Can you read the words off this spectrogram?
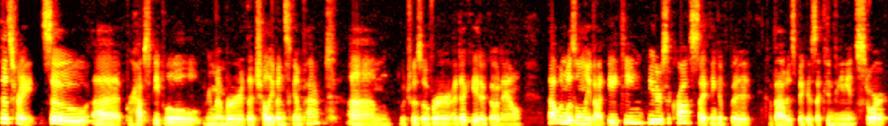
That's right. So uh, perhaps people remember the Chelyabinsk impact, um, which was over a decade ago now. That one was only about 18 meters across. I think of it about as big as a convenience store.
